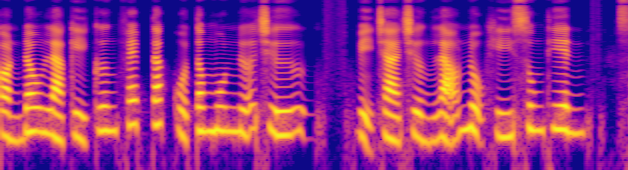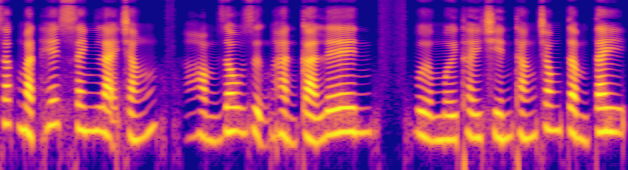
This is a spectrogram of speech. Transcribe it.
Còn đâu là kỳ cương phép tắc của tông môn nữa chứ. Vị trà trưởng lão nộ khí sung thiên, sắc mặt hết xanh lại trắng, hòm dâu dựng hẳn cả lên. Vừa mới thấy chiến thắng trong tầm tay,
